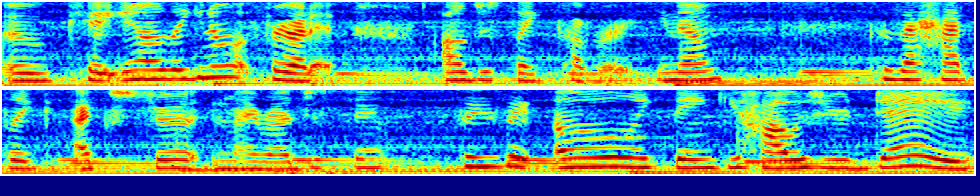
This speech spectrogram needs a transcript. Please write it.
okay. You know, I was like, you know what? Forget it. I'll just like cover it, you know? Because I had like extra in my register. So he was like, oh, like, thank you. How was your day?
